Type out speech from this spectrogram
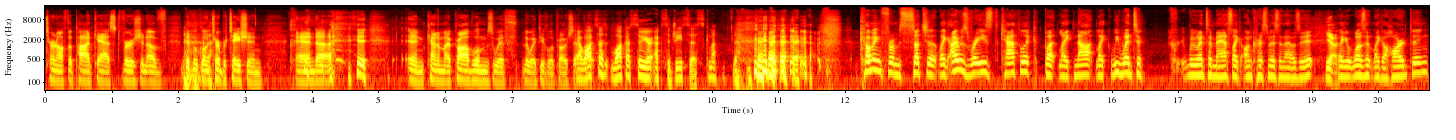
turn off the podcast version of biblical interpretation, and uh, and kind of my problems with the way people approach that. Yeah, walk us walk us through your exegesis. Come on. coming from such a like I was raised Catholic, but like not like we went to we went to mass like on Christmas and that was it. Yeah. like it wasn't like a hard thing.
